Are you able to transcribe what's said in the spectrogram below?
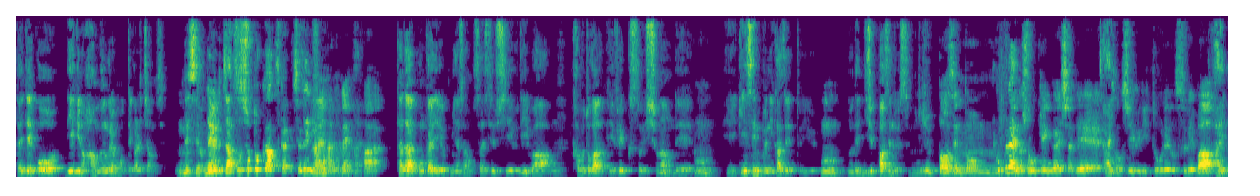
大体こう、利益の半分ぐらい持ってかれちゃうんですよ。ですよねいわゆる。雑所得扱いですよね、日本のね。はいはいはいはただ、今回皆さんお伝えしている CFD は、うん株とか FX と一緒なので、うんえー源泉分離課税という。ので20%で済むという。うん20%。国内の証券会社で、はいその CFD トレードすれば、はい。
